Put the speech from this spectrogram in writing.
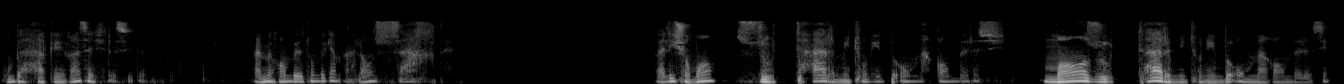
اون به حقیقتش رسیده بود. من می‌خوام بهتون بگم الان سخته. ولی شما زودتر می‌تونید به اون مقام برسید. ما زودتر می‌تونیم به اون مقام برسیم.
